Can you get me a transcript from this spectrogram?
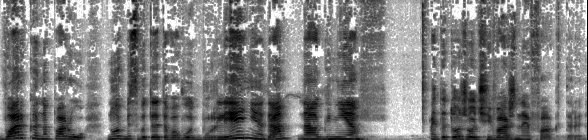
варка на пару, но без вот этого вот бурления, да, на огне, это тоже очень важные факторы.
